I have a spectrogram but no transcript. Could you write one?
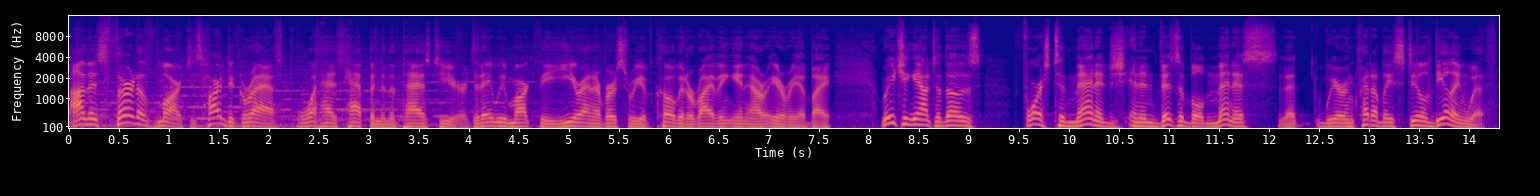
On this 3rd of March, it's hard to grasp what has happened in the past year. Today, we mark the year anniversary of COVID arriving in our area by reaching out to those forced to manage an invisible menace that we're incredibly still dealing with.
